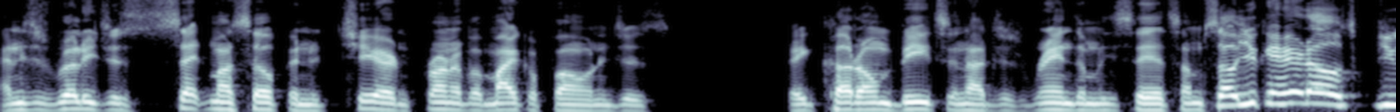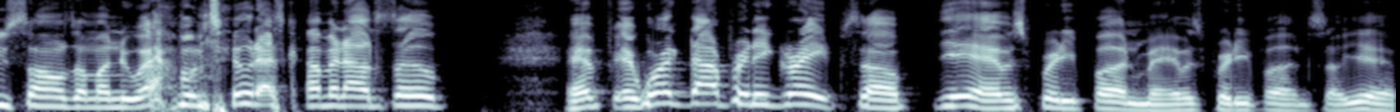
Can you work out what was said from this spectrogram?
and just really just set myself in a chair in front of a microphone and just they cut on beats and I just randomly said something. So you can hear those few songs on my new album too. That's coming out soon. It, it worked out pretty great. So yeah, it was pretty fun, man. It was pretty fun. So yeah,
